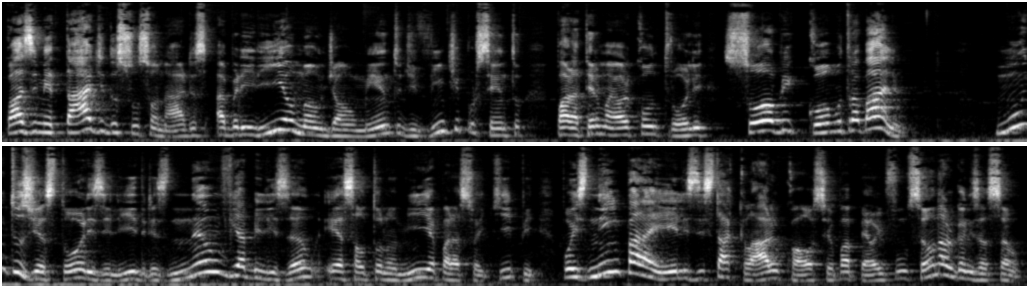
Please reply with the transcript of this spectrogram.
quase metade dos funcionários abririam mão de aumento de 20% para ter maior controle sobre como trabalham. Muitos gestores e líderes não viabilizam essa autonomia para sua equipe, pois nem para eles está claro qual o seu papel e função na organização.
